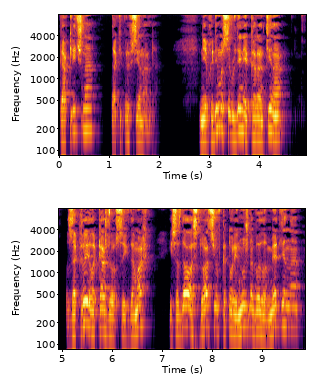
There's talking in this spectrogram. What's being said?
как лично, так и профессионально. Необходимость соблюдения карантина закрыла каждого в своих домах и создала ситуацию, в которой нужно было медленно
